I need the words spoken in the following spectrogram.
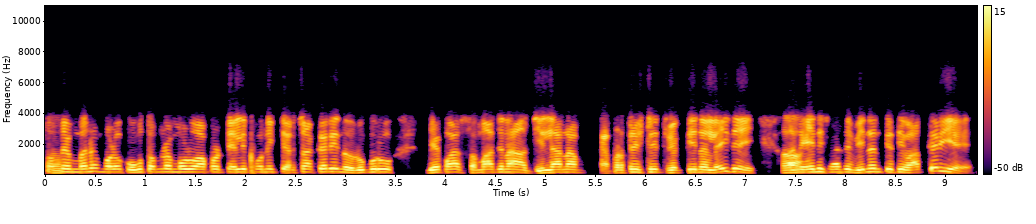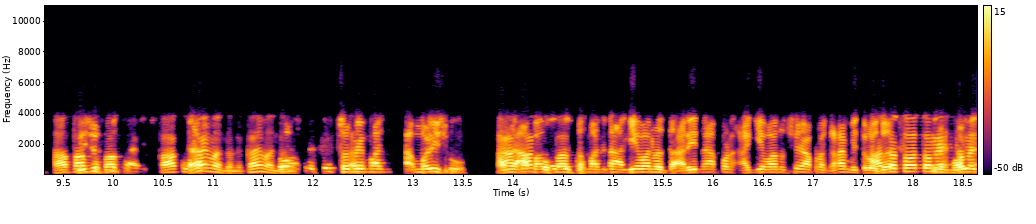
તમે મને મળો કે હું તમને મળું આપણે ટેલિફોનિક ચર્ચા કરીને રૂબરૂ બે પાંચ સમાજના જિલ્લાના પ્રતિષ્ઠિત વ્યક્તિને લઈ જઈ અને એની સાથે વિનંતીથી વાત કરીએ. બીજું પાકું? કાંઈ વાંધો નહીં કાંઈ વાંધો નહીં. સમયમાં મળીશું. અને આ બાબતે સમાજના આગેવાનો ધારીના પણ આગેવાનો છે આપણા ઘણા મિત્રો છે. તો તો તમે તમે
